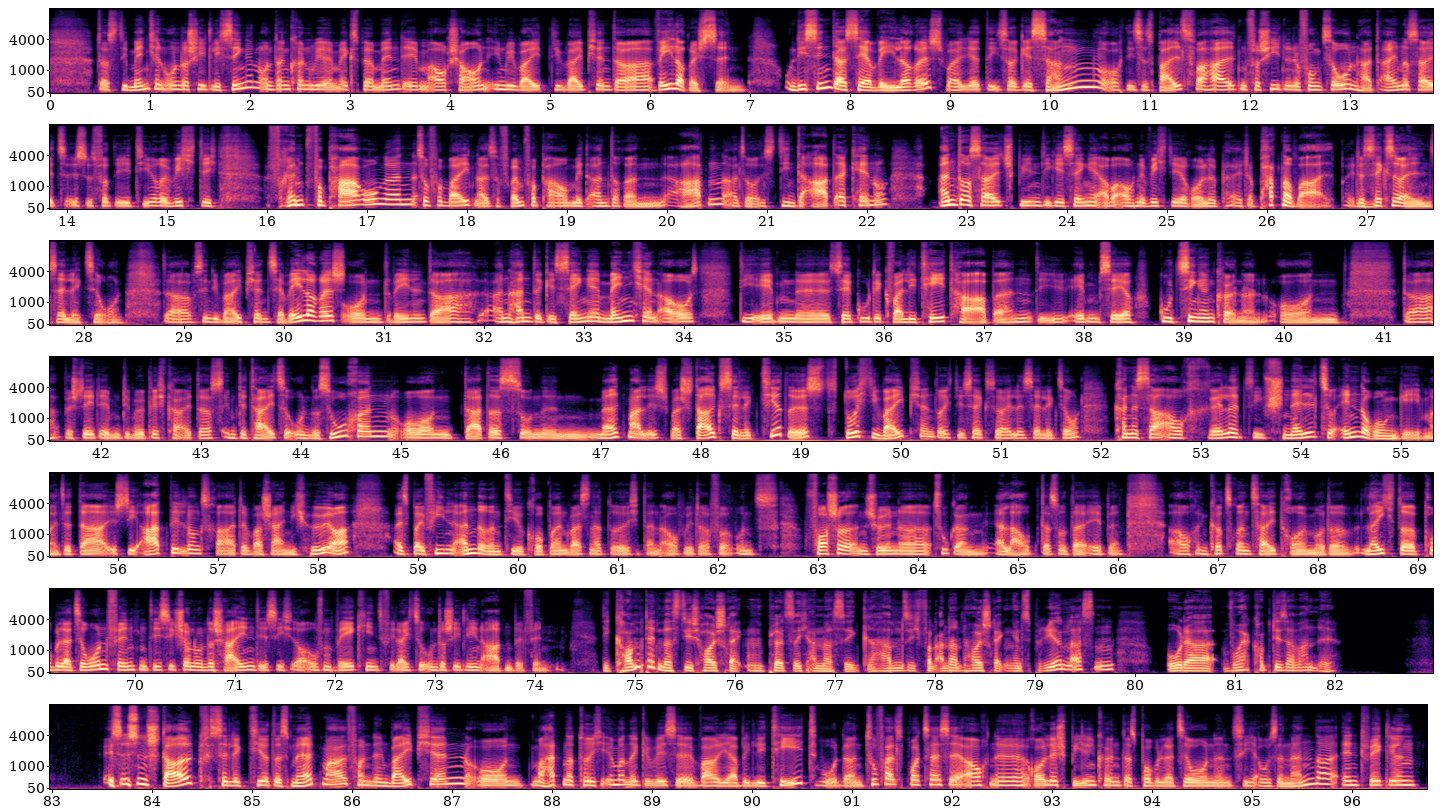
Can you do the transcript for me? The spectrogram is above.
dass die Männchen unterschiedlich singen. Und dann können wir im Experiment eben auch schauen, inwieweit die Weibchen da wählerisch sind. Und die sind da sehr wählerisch, weil ja dieser Gesang, auch dieses Balzverhalten verschiedene Funktionen hat. Einerseits ist es für die Tiere wichtig, Fremdverpaarungen zu vermeiden, also Fremdverpaarung mit anderen Arten, also es dient der Arterkennung. Andererseits spielen die Gesänge aber auch eine wichtige Rolle bei der Partnerwahl, bei der mhm. sexuellen Selektion. Da sind die Weibchen sehr wählerisch und wählen da anhand der Gesänge Männchen aus, die eben eine sehr gute Qualität haben, die eben sehr gut singen können. Und da besteht eben die Möglichkeit, das im Detail zu untersuchen. Und da das so ein Merkmal ist, was stark selektiert ist durch die Weibchen, durch die sexuelle Selektion, kann es da auch relativ schnell zu Änderungen geben. Also da ist die Artbildungsrate wahrscheinlich höher als bei vielen anderen Tiergruppen, was natürlich dann auch wieder für uns Forscher ein schöner Zugang erlaubt, dass wir da eben auch in kürzeren Zeiträumen oder leichter Populationen finden, die sich schon unterscheiden, die sich auf dem Weg hin vielleicht zu unterschiedlichen Arten befinden. Wie kommt denn, dass die Heuschrecken plötzlich anders sind? Haben sich von anderen Heuschrecken inspirieren lassen oder woher kommt dieser Wandel? Es ist ein stark selektiertes Merkmal von den Weibchen und man hat natürlich immer eine gewisse Variabilität, wo dann Zufallsprozesse auch eine Rolle spielen können, dass Populationen sich auseinander entwickeln.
